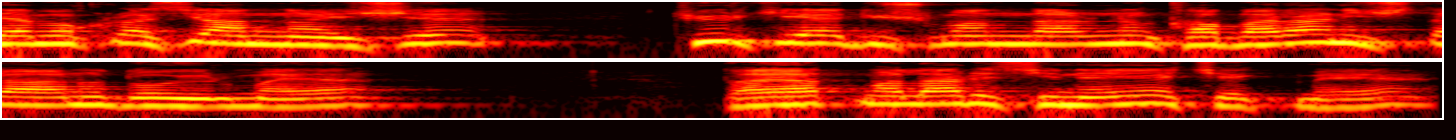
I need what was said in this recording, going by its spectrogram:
demokrasi anlayışı Türkiye düşmanlarının kabaran iştahını doyurmaya, dayatmaları sineye çekmeye,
